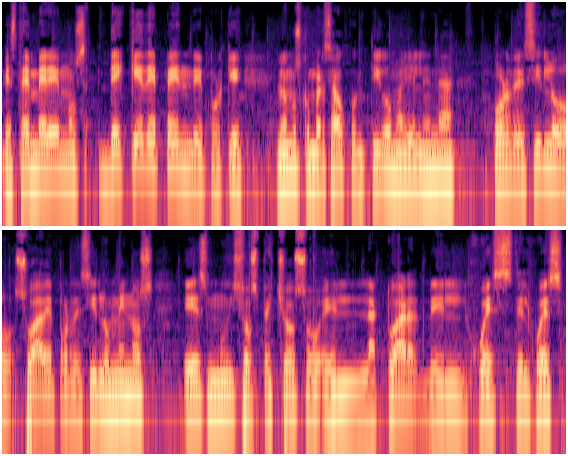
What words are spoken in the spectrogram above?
Está en veremos. ¿De qué depende? Porque lo hemos conversado contigo, María Elena, por decirlo suave, por decirlo menos, es muy sospechoso el actuar del juez, del juez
